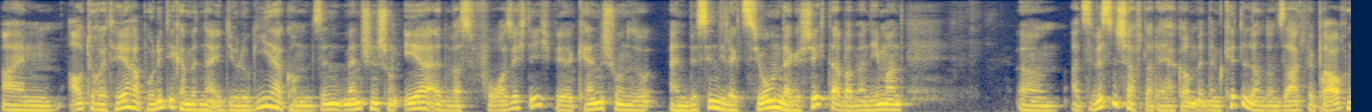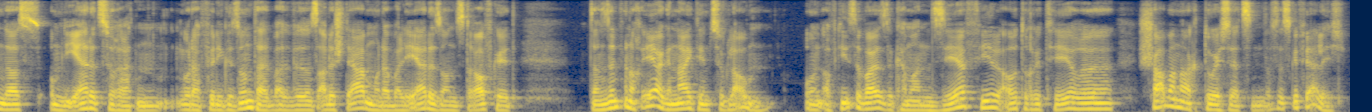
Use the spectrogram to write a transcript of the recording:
ein autoritärer Politiker mit einer Ideologie herkommt, sind Menschen schon eher etwas vorsichtig. Wir kennen schon so ein bisschen die Lektion der Geschichte, aber wenn jemand ähm, als Wissenschaftler daherkommt mit einem Kittel und, und sagt, wir brauchen das, um die Erde zu retten oder für die Gesundheit, weil wir sonst alle sterben oder weil die Erde sonst draufgeht, dann sind wir noch eher geneigt, dem zu glauben. Und auf diese Weise kann man sehr viel autoritäre Schabernack durchsetzen. Das ist gefährlich.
